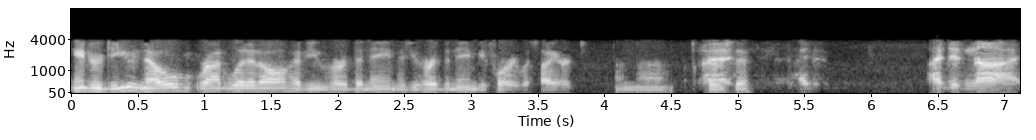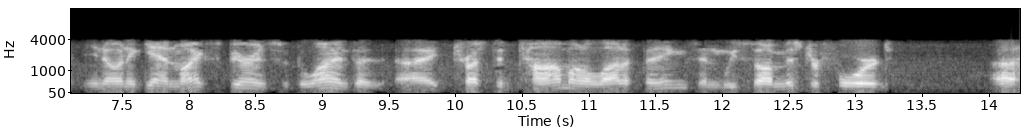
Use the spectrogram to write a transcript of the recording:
Andrew, do you know Rod Wood at all? Have you heard the name? Have you heard the name before he was hired on uh, Thursday? I, I, did not. You know, and again, my experience with the Lions, I, I trusted Tom on a lot of things, and we saw Mr. Ford, uh,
